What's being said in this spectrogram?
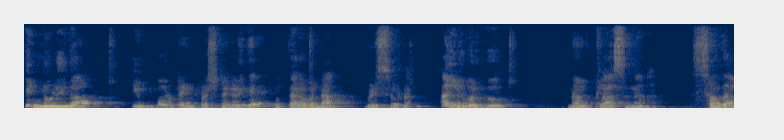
ಇನ್ನುಳಿದ ಇಂಪಾರ್ಟೆಂಟ್ ಪ್ರಶ್ನೆಗಳಿಗೆ ಉತ್ತರವನ್ನ ಬಿಡಿಸೋಣ. ಅಲ್ಲಿವರೆಗೂ ನಮ್ಮ ಕ್ಲಾಸ್ನ ಸದಾ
